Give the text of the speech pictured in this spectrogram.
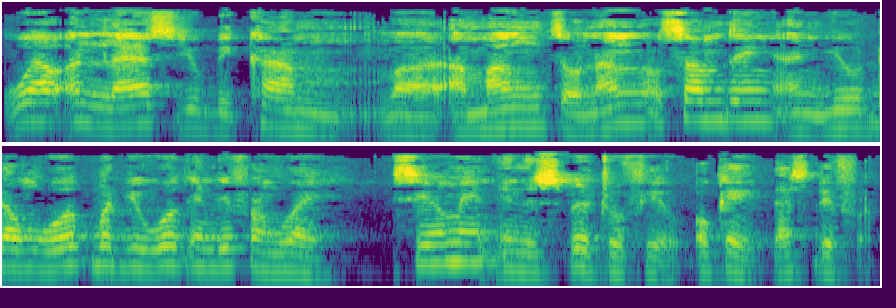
Well, unless you become uh, a monk or nun or something and you don't work, but you work in different way. See what I mean? In the spiritual field. Okay, that's different.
